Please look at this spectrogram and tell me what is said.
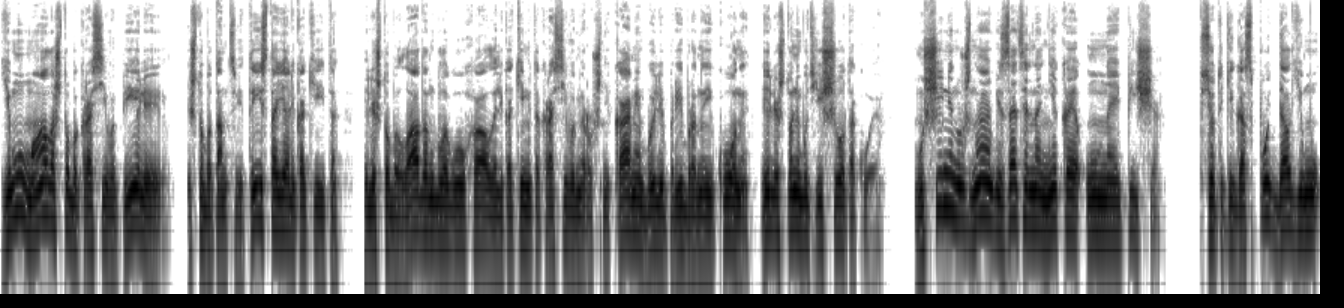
Ему мало, чтобы красиво пели, и чтобы там цветы стояли какие-то, или чтобы ладан благоухал, или какими-то красивыми рушниками были прибраны иконы, или что-нибудь еще такое. Мужчине нужна обязательно некая умная пища, все-таки Господь дал ему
